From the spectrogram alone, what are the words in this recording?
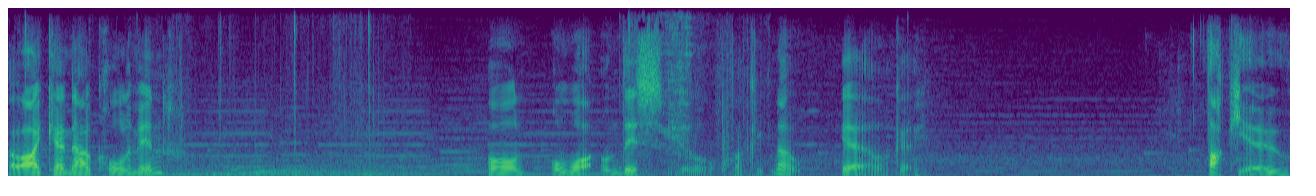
Oh, I can now call him in. On on what? On this little fucking no. Yeah, okay. Fuck you.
